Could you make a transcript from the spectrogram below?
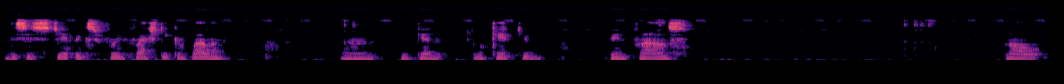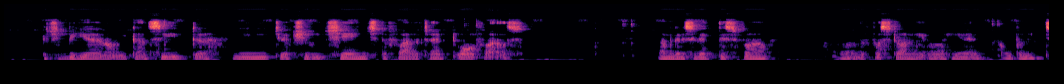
This is JPEXS free flash decompiler. And you can locate your bin files. Now it should be here. Now we can't see it. Uh, we need to actually change the file type to all files. I'm going to select this file uh, the first one over here and open it.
